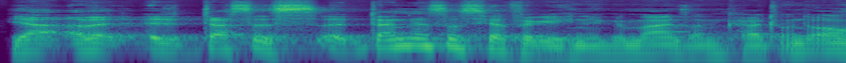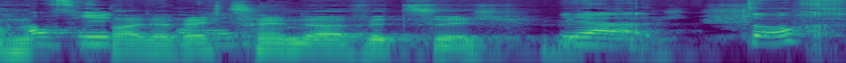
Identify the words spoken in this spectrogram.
Ja, aber äh, das ist, äh, dann ist es ja wirklich eine Gemeinsamkeit und auch noch beide Rechtshänder witzig. Wirklich. Ja, doch.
